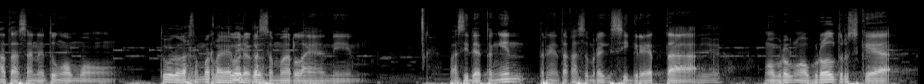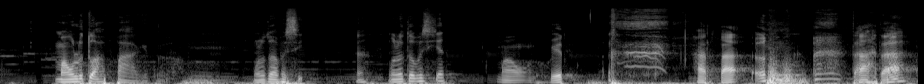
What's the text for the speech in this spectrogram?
atasannya tuh ngomong, tuh udah customer lah ya tuh ada customer layanin. Pas didatengin ternyata customer si Greta. Iya. Ngobrol-ngobrol terus kayak mau lu tuh apa gitu. Hmm, Mau lu tuh apa sih? Hah? Mau lu tuh apa sih, Chat? mau duit harta Tahta.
